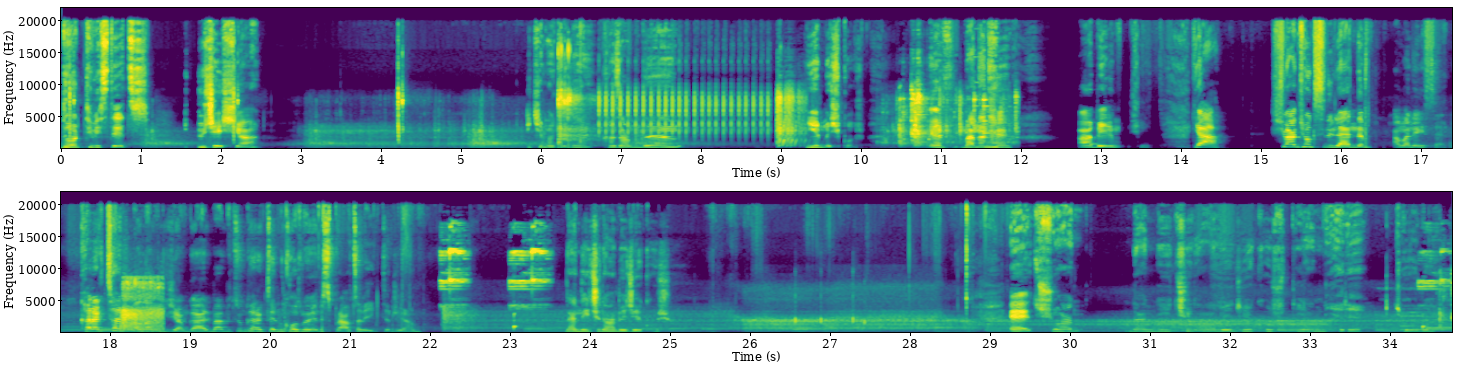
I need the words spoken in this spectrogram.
4 twisted. 3 eşya. 2 makine kazandın. 20 skor. Evet bana ne? Aa benim şey. Ya şu an çok sinirlendim. Ama neyse. Karakter alamayacağım galiba. Bütün karakterimi Kozmo ve Sprout'a biriktireceğim. Ben de için ABC koş. Evet şu an ben de için ABC koş diyen yere gidiyorum.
